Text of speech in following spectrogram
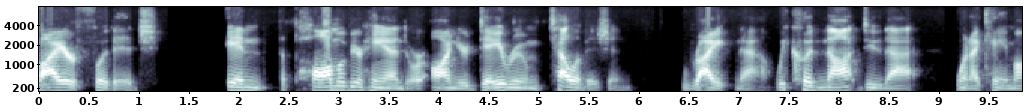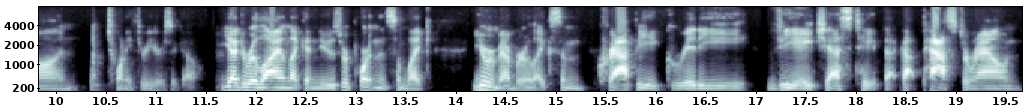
fire footage in the palm of your hand or on your day room television right now. We could not do that when I came on 23 years ago. You had to rely on like a news report and then some like you remember like some crappy gritty VHS tape that got passed around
